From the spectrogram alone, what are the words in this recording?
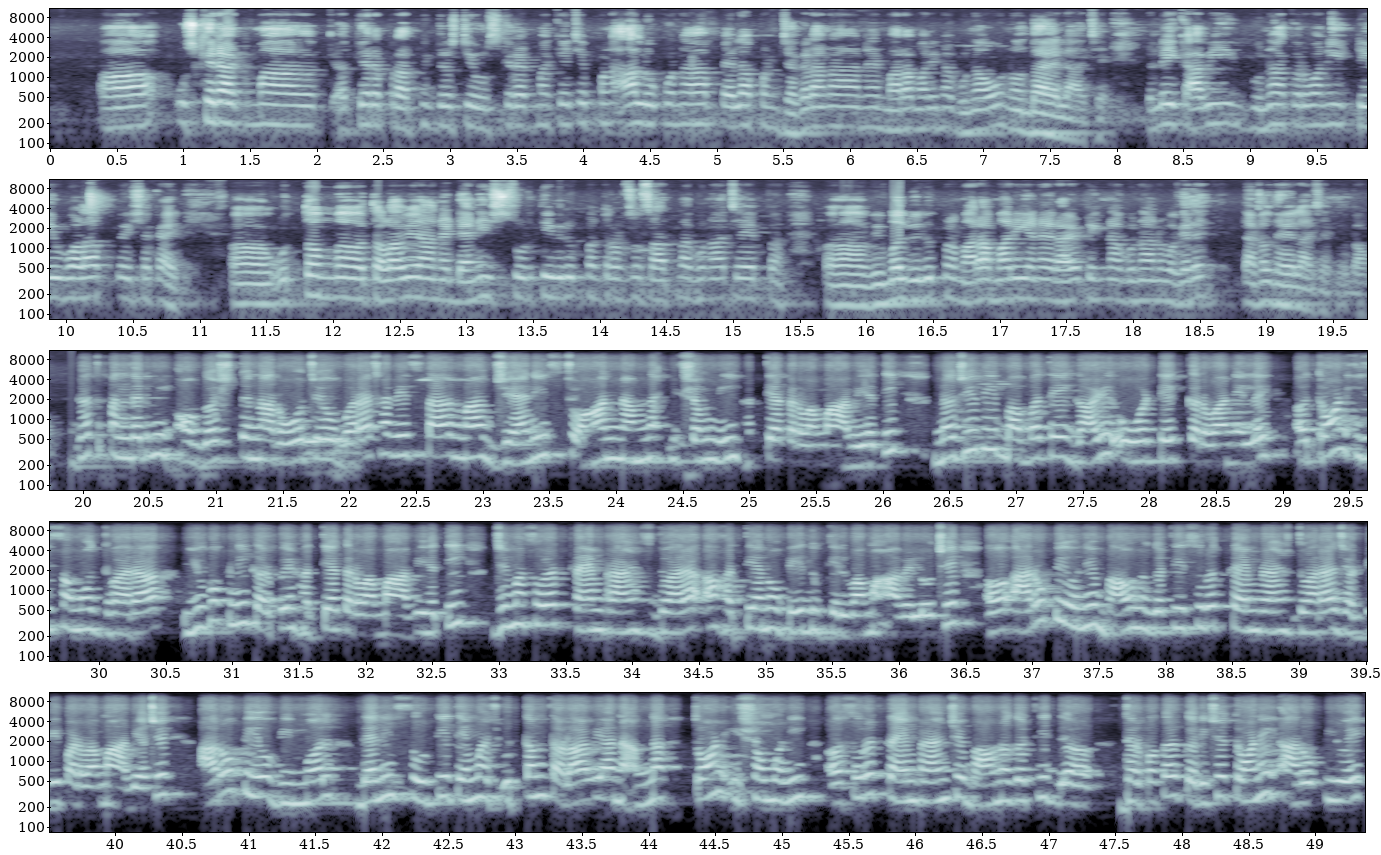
ઉશ્કેરાટમાં અત્યારે પ્રાથમિક દ્રષ્ટિએ ઉશ્કેરાટમાં કહે છે, પણ આ લોકોના પહેલાં પણ ઝઘડાના અને મારામારીના ગુનાઓ નોંધાયેલા છે. એટલે એક આવી ગુના કરવાની ટેવવાળા કહી શકાય. ઉત્તમ તળાવિયા અને ડેનિશ સુરતી વિરુદ્ધ પણ ત્રણસો સાતના ગુના છે વિમલ વિરુદ્ધ પણ મારામારી અને રાયોટિંગના ગુના વગેરે દાખલ થયેલા છે. ગત પંદરમી ઓગસ્ટના રોજ વરાછા વિસ્તારમાં જેનિસ ચૌહાણ નામના ઈસમની હત્યા કરવામાં આવી હતી. નજીવી બાબતે ગાડી ઓવરટેક કરવાને લઈ ત્રણ ઈસમો દ્વારા યુવકની કરપે હત્યા કરવામાં આવી હતી. જેમાં સુરત ક્રાઇમ બ્રાન્ચ દ્વારા આ હત્યાનો ભેદ ઉકેલવામાં આવેલો છે. આરોપીઓને ભાવનગરથી સુરત ક્રાઇમ બ્રાન્ચ દ્વારા ઝડપી પાડવામાં આવ્યા છે. આરોપીઓ વિમલ, ડેનિસ સોટી તેમજ ઉત્તમ તળાવિયા નામના ત્રણ ઈસમોની સુરત ક્રાઇમ બ્રાન્ચે ભાવનગરથી ધરપકડ કરી છે. ત્રણેય આરોપીઓએ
